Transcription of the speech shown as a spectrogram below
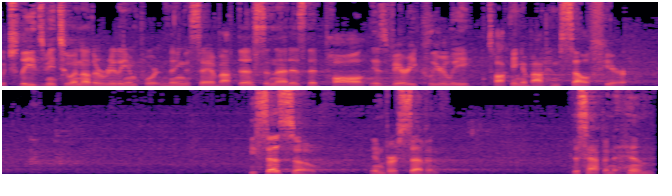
Which leads me to another really important thing to say about this, and that is that Paul is very clearly talking about himself here. He says so in verse 7. This happened to him.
